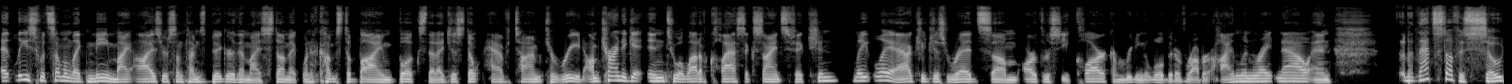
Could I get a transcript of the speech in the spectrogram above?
at least with someone like me, my eyes are sometimes bigger than my stomach when it comes to buying books that I just don't have time to read. I'm trying to get into a lot of classic science fiction lately. I actually just read some Arthur C. Clarke. I'm reading a little bit of Robert Heinlein right now. And but that stuff is so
